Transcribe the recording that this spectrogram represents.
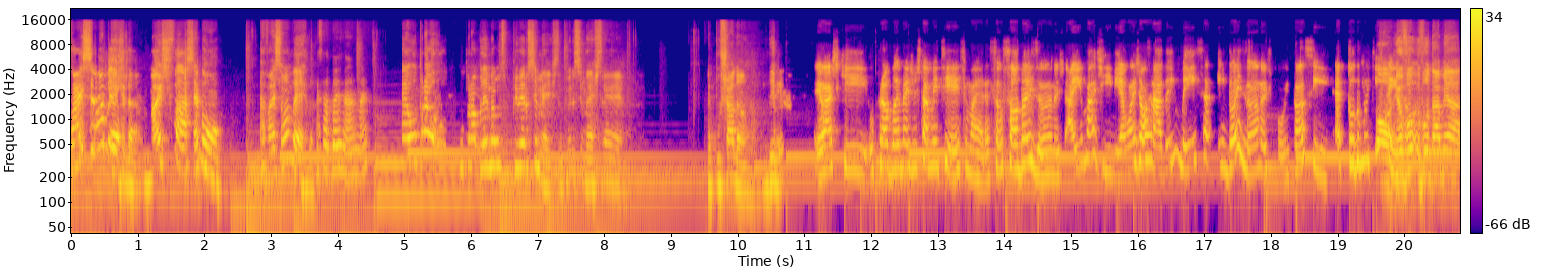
vai, ser uma merda, mas fácil, é bom. Vai ser uma merda. Vai ser dois anos, né? É, o, pro, o problema é o primeiro semestre. O primeiro semestre é, é puxadão. Eu acho que o problema é justamente esse, Maera. São só dois anos. Aí imagine, é uma jornada imensa em dois anos, pô. Então, assim, é tudo muito Ó, intenso. Eu vou, eu vou dar minha,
